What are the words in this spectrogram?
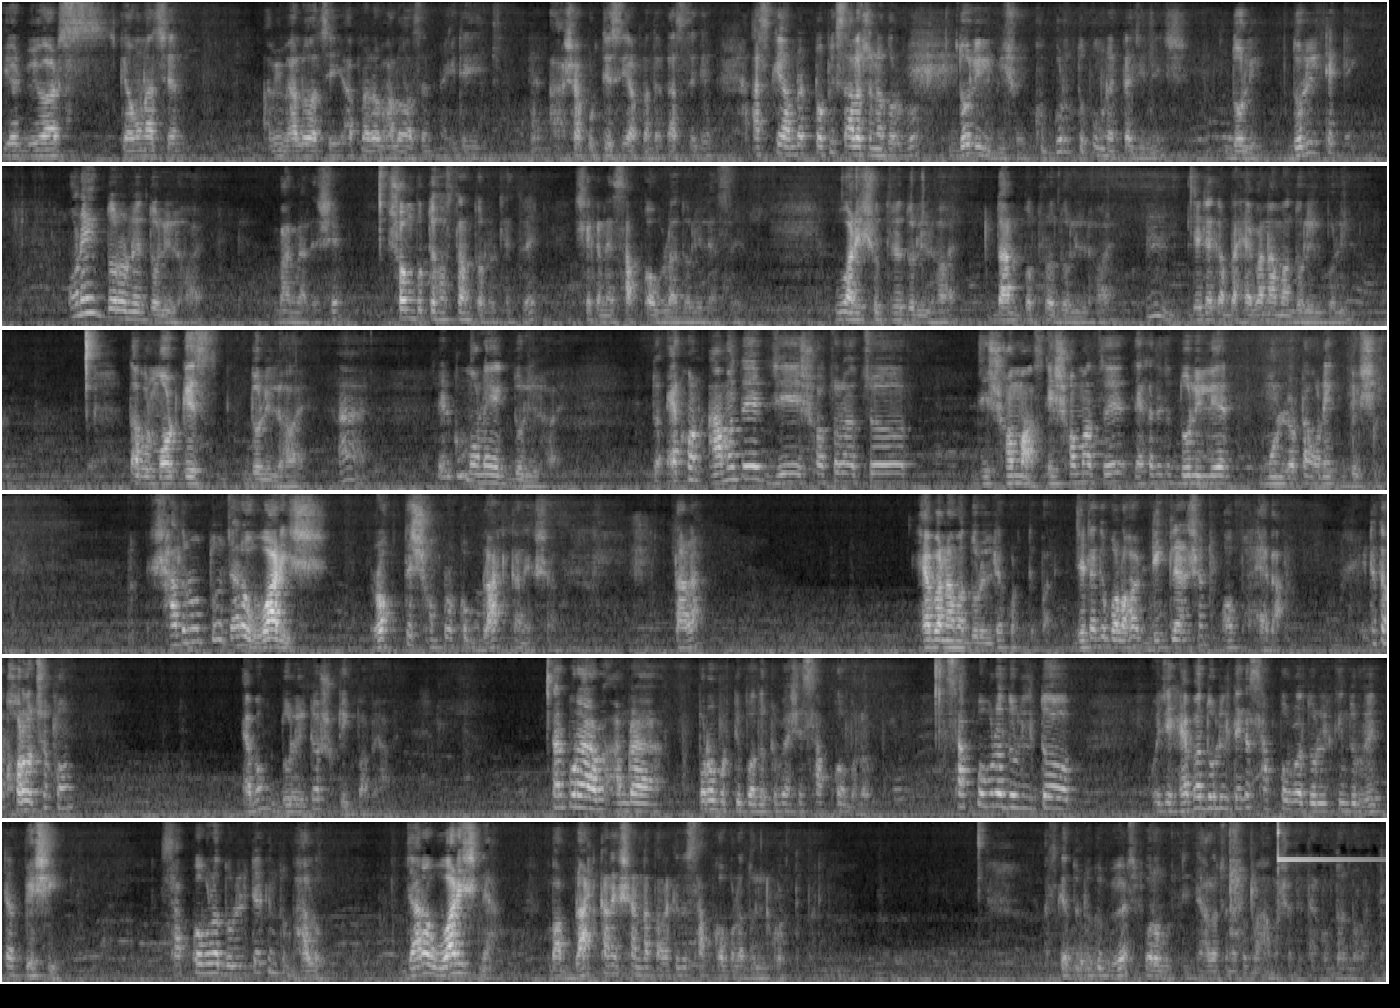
Dear viewers কেমন আছেন? আমি ভালো আছি, আপনারাও ভালো আছেন, এটাই আশা করতেছি আপনাদের কাছ থেকে। আজকে আমরা টপিকস আলোচনা করব দলিল বিষয়, খুব গুরুত্বপূর্ণ একটা জিনিস, দলিল। দলিলটা কি? অনেক ধরনের দলিল হয় বাংলাদেশে, সম্পত্তি হস্তান্তরের ক্ষেত্রে, সেখানে সাবকবলা দলিল আছে ওয়ারিশ সূত্রে দলিল হয়, দানপত্র দলিল হয় যেটাকে আমরা হেবানামা দলিল বলি। তারপর মর্টগেজ দলিল হয় হ্যাঁ? এরকম অনেক দলিল হয়। তো এখন আমাদের যে সচরাচর যে সমাজ, এই সমাজে দেখা যায় দলিলের মূল্যটা অনেক বেশি। সাধারণত যারা ওয়ারিশ, রক্তের সম্পর্ক ব্লাড কানেকশন তারা হেবানামা দলিলটা করতে পারে, যেটাকে বলা হয় ডিক্লারেশন অফ হেবা। এটাতে খরচও কম এবং দলিলটা সঠিকভাবে হবে। তারপরে আমরা পরবর্তী পদক্ষেপে আসি সাবকবলা সাবকবলা দলিল তো ওই যে হেবা দলিল থেকে সাবকবলা দলিল কিন্তু রেটটা বেশি। সাবকবলা দলিলটা কিন্তু ভালো। যারা ওয়ারিশ না বা ব্লাড কানেকশন না, তারা কিন্তু সাবকবলা দলিল করতে পারে। আজকে এতটুকু ভিউয়ার্স পরবর্তীতে আলোচনা করব। আমার সাথে থাকুন। ধন্যবাদ।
